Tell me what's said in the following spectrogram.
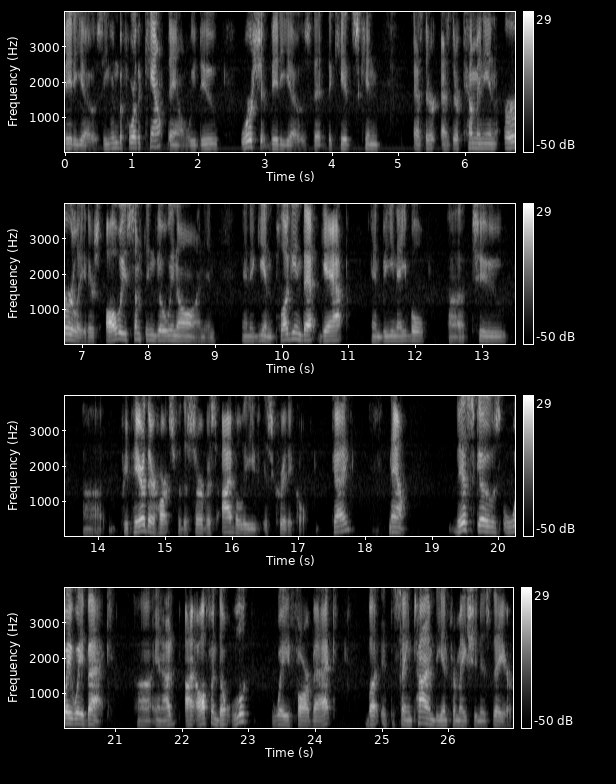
videos, even before the countdown, we do worship videos that the kids can, as they're as they're coming in early. There's always something going on, and and again plugging that gap and being able uh, to uh, prepare their hearts for the service, I believe, is critical. Okay, now this goes way, way back. Uh, and I, I often don't look way far back, but at the same time, the information is there.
